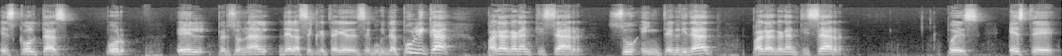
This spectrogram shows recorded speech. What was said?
escoltas por el personal de la Secretaría de Seguridad Pública para garantizar su integridad, para garantizar pues este,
